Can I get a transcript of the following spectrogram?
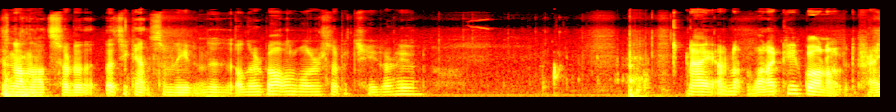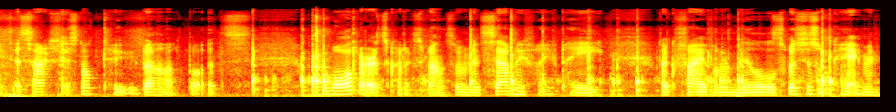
There's none that sort of that you get some even the other bottled waters a bit cheaper even. Now I'm not when I keep going over the price, it's actually it's not too bad, but it's for water it's quite expensive. I mean seventy five P like five hundred mils, which is okay, I mean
